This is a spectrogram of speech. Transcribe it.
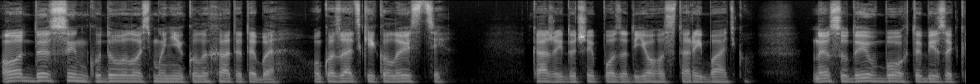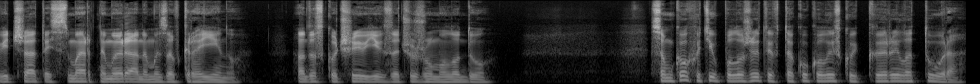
От де, синку, довелось мені колихати тебе у козацькій колисці, каже, йдучи позад його старий батько. Не судив Бог тобі заквітчатись смертними ранами за Вкраїну, а доскочив їх за чужу молоду. Самко хотів положити в таку колиску й Кирила Тура,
